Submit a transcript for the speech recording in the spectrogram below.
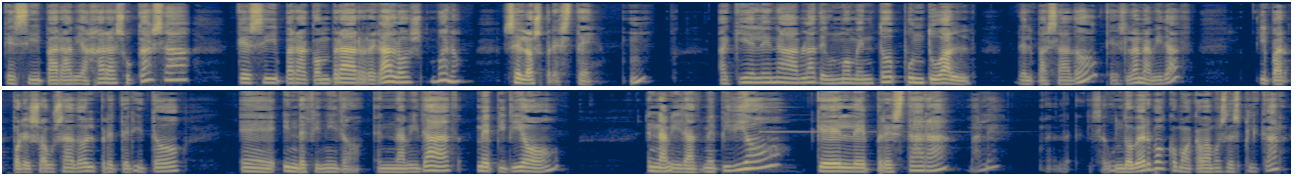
que si para viajar a su casa, que si para comprar regalos, bueno, se los presté. Aquí Elena habla de un momento puntual del pasado, que es la Navidad, y por eso ha usado el pretérito eh, indefinido. En Navidad me pidió, en Navidad me pidió que le prestara, ¿vale? Segundo verbo, como acabamos de explicar,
